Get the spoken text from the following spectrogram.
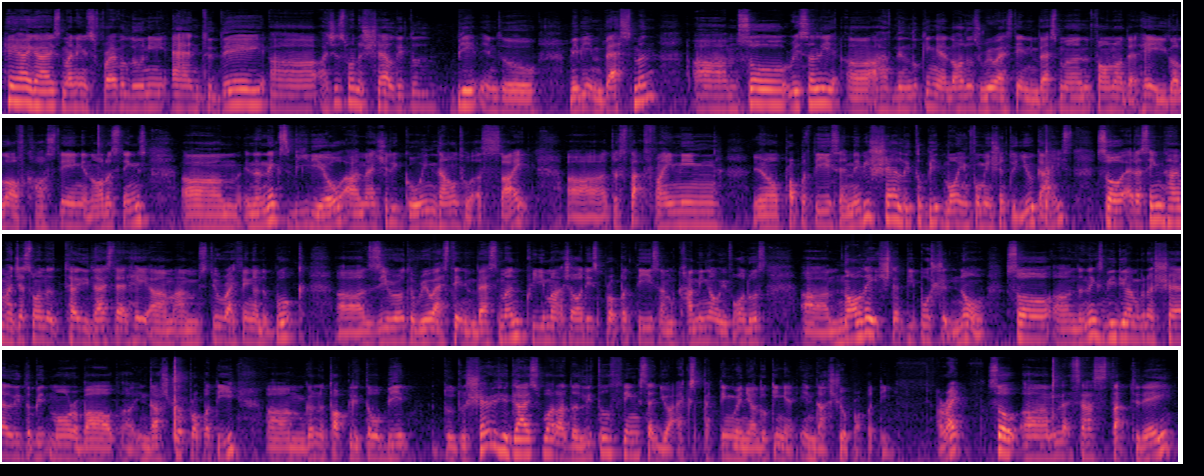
Hey hi guys, my name is Forever Looney and today uh, I just want to share a little bit into maybe investment. Um, so recently uh, I have been looking at all those real estate investment, found out that hey you got a lot of costing and all those things. Um, in the next video I'm actually going down to a site uh, to start finding you know properties and maybe share a little bit more information to you guys. So at the same time I just want to tell you guys that hey um, I'm still writing on the book uh, Zero to Real Estate Investment. Pretty much all these properties I'm coming out with all those um, knowledge that people should know. So uh, the next video I'm going to share a little bit more about uh, industrial property. I'm going to talk a little bit to, to share with you guys what are the little things that you are expecting when you're looking at industrial property. Alright, so um, let's just start today.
